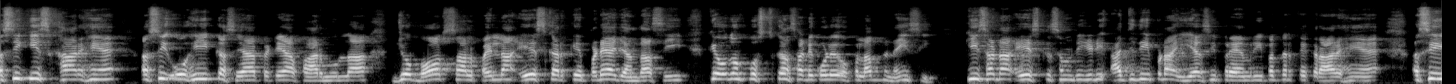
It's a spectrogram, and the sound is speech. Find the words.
ਅਸੀਂ ਕੀ ਸਿਖਾ ਰਹੇ ਹਾਂ? ਅਸੀਂ ਉਹੀ ਘਸਿਆ ਪਟਿਆ ਫਾਰਮੂਲਾ ਜੋ ਬਹੁਤ ਸਾਲ ਪਹਿਲਾਂ ਇਸ ਕਰਕੇ ਪੜਿਆ ਜਾਂਦਾ ਸੀ ਕਿ ਉਦੋਂ ਪੁਸਤਕਾਂ ਸਾਡੇ ਕੋਲੇ ਉਪਲਬਧ ਨਹੀਂ ਸੀ। ਕੀ ਸਾਡਾ ਇਸ ਕਿਸਮ ਦੀ ਜਿਹੜੀ ਅੱਜ ਦੀ ਪੜ੍ਹਾਈ ਹੈ, ਅਸੀਂ ਪ੍ਰਾਇਮਰੀ ਪੱਧਰ ਤੇ ਕਰਾ ਰਹੇ ਹਾਂ, ਅਸੀਂ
